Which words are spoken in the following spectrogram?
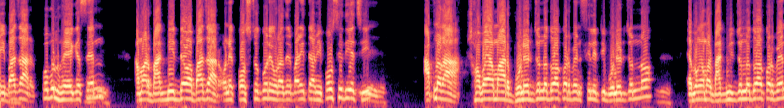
এই বাজার কবুল হয়ে গেছেন। আমার বাগনির দেওয়া বাজার অনেক কষ্ট করে ওনাদের বাড়িতে আমি পৌঁছে দিয়েছি। আপনারা সবাই আমার বোনের জন্য দোয়া করবেন সিলেটি বোনের জন্য। এবং আমার বাগনির জন্য দোয়া করবেন।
